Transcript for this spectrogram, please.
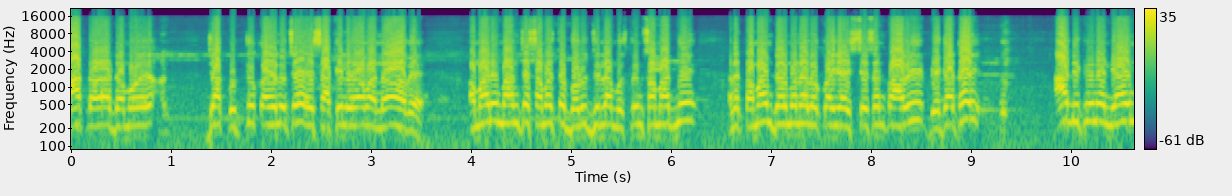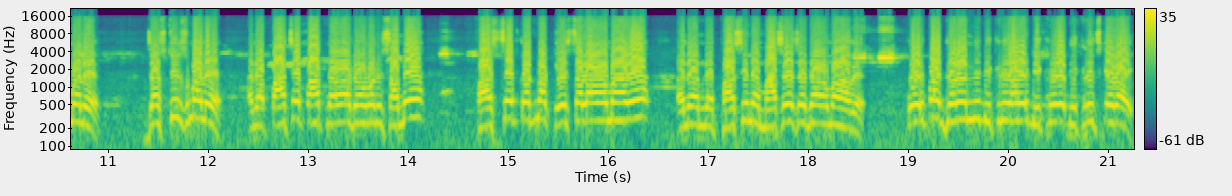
પાંચ નાના જ્યાં કૃત્યુ કહેલું છે, એ સાખી લેવામાં ન આવે. અમારી માંગ છે સમસ્ત ભરૂચ જિલ્લા મુસ્લિમ સમાજની અને તમામ ધર્મના લોકો અહીંયા સ્ટેશન પર આવી ભેગા થઈ આ દીકરીને ન્યાય મળે જસ્ટિસ મળે અને પાંચે પાંચ નવા ડમોની સામે ફાસ્ટેટ કોર્ટમાં કેસ ચલાવવામાં આવે અને અમને ફાંસીને માછરે ચડાવવામાં આવે. કોઈ પણ ધર્મની દીકરી હોય દીકરી દીકરી જ કહેવાય.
